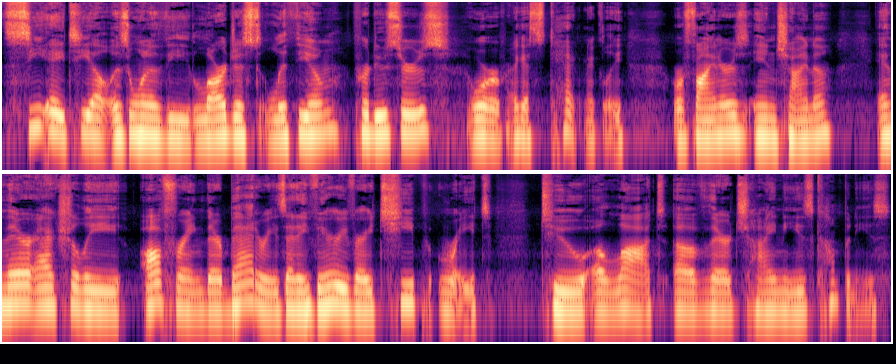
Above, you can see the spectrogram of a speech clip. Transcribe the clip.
CATL is one of the largest lithium producers, or I guess technically refiners in China, and they're actually offering their batteries at a very, very cheap rate to a lot of their Chinese companies.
